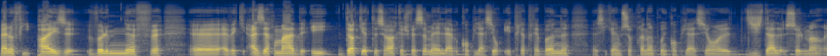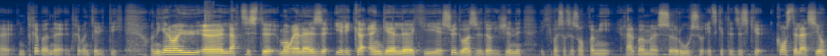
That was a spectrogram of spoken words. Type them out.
Banoffee Pies volume 9, euh, avec Azermad et Docket. C'est rare que je fais ça, mais la compilation est très très bonne. Euh, ce qui est quand même surprenant pour une compilation euh, digitale seulement. une très bonne, très bonne qualité. On a également eu l'artiste montréalaise Erika Engel, qui est suédoise d'origine et qui va sortir son premier album solo sur étiquette de disque Constellation.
